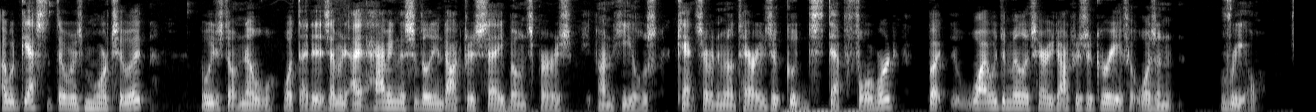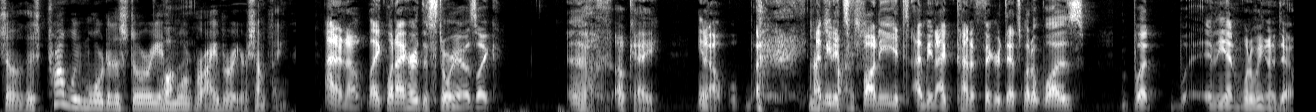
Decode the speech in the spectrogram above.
I would guess that there was more to it, but we just don't know what that is. I mean, I, having the civilian doctors say bone spurs on heels can't serve in the military is a good step forward. But why would the military doctors agree if it wasn't real? So there's probably more to the story and Well- more bribery or something. I don't know. Like when I heard the story, I was like, ugh, okay. You know, I mean, it's funny. It's, I mean, I kind of figured that's what it was, but in the end, what are we going to do?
